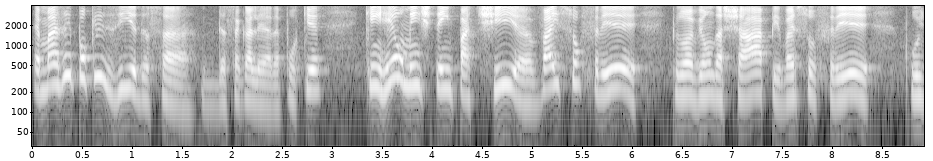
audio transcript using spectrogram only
é mais a hipocrisia dessa, dessa galera, porque quem realmente tem empatia vai sofrer pelo avião da Chape, vai sofrer por,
